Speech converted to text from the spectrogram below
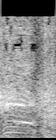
Huh!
